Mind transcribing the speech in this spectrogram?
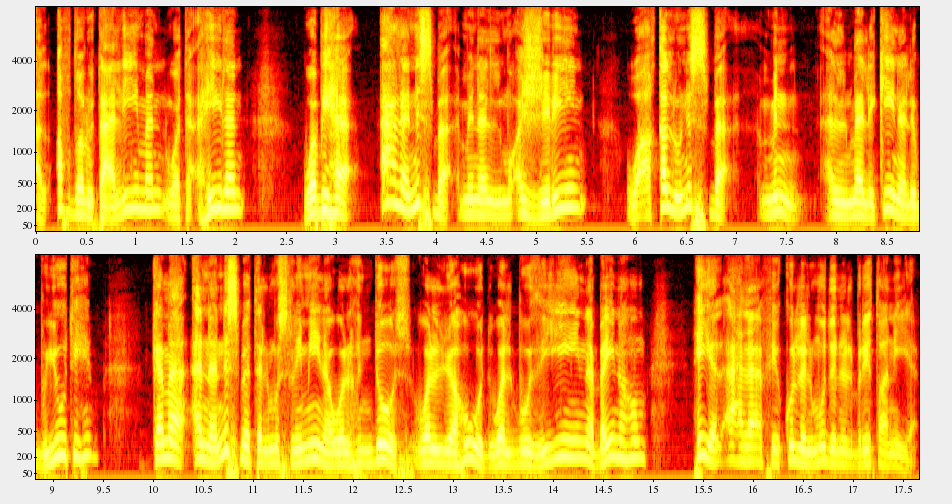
الأفضل تعليما وتأهيلا وبها أعلى نسبة من المؤجرين وأقل نسبة من المالكين لبيوتهم كما أن نسبة المسلمين والهندوس واليهود والبوذيين بينهم هي الأعلى في كل المدن البريطانية.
